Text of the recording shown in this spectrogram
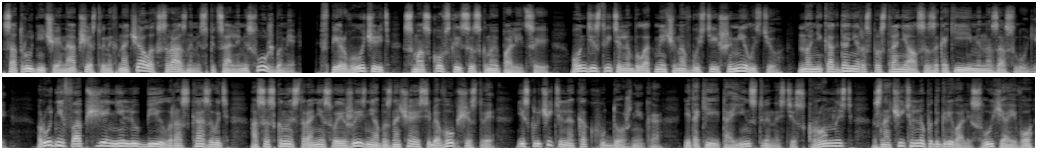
сотрудничая на общественных началах с разными специальными службами, в первую очередь с московской сыскной полицией. Он действительно был отмечен августейшей милостью, но никогда не распространялся, за какие именно заслуги. Руднев вообще не любил рассказывать о сыскной стороне своей жизни, обозначая себя в обществе исключительно как художника, и такие таинственность и скромность значительно подогревали слухи о его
